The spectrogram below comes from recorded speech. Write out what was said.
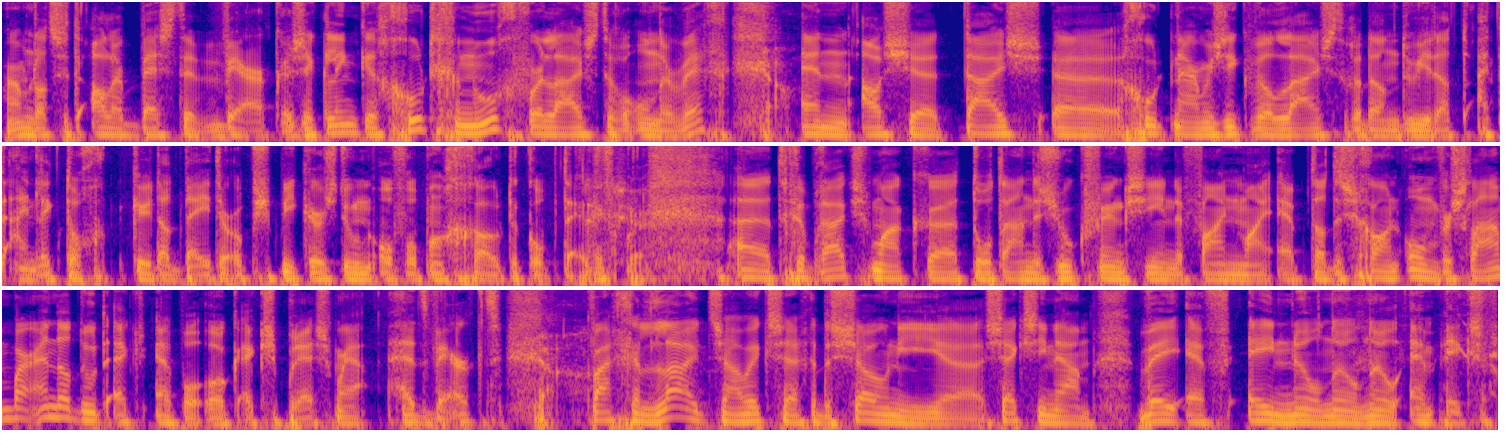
maar omdat ze het allerbeste werken. Ze klinken goed genoeg voor luisteren onderweg. Ja. En als je thuis uh, goed naar muziek wil luisteren, dan doe je dat uiteindelijk toch. Kun je dat beter op speakers doen of op een grote koptelefoon. Uh, het gebruiksgemak tot aan de zoekfunctie in de Find My app, dat is gewoon onverslaanbaar. En dat doet Apple ook expres. Maar ja, het werkt. Qua geluid zou ik zeggen de Sony uh, sectienaam WF1000MX4.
